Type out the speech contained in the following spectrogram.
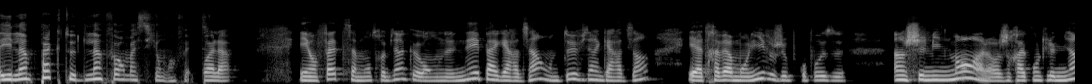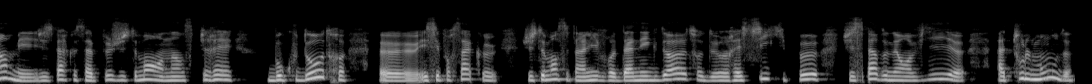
et l'impact de l'information, en fait. Voilà et en fait, ça montre bien qu'on ne naît pas gardien, on devient gardien et à travers mon livre, je propose un cheminement. Alors je raconte le mien, mais j'espère que ça peut justement en inspirer beaucoup d'autres, heu et c'est pour ça que justement, c'est un livre d'anecdotes, de récits qui peut, j'espère, donner envie, heu, à tout le monde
